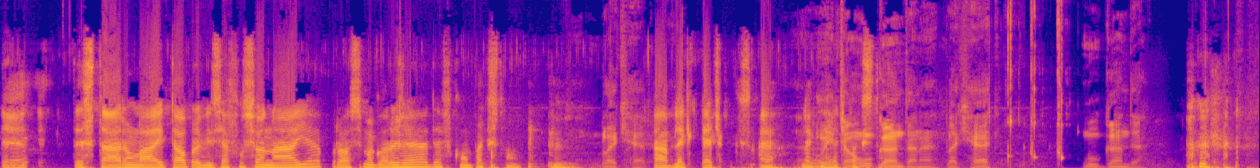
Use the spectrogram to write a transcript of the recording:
É, testaram lá e tal para ver se ia funcionar e a próxima agora já é Defcon Paquistão. Black Hat. Ah, Black Hat. É, Black Ou Hat então Paquistão. Uganda, né? Black Hat Uganda.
